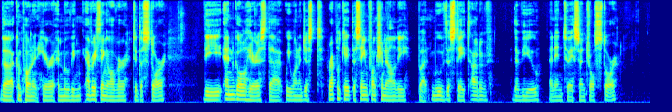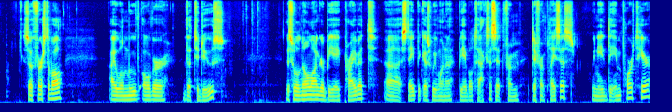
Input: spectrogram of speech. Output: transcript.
the component here and moving everything over to the store. The end goal here is that we want to just replicate the same functionality, but move the state out of the view and into a central store. So first of all, I will move over the to-dos. This will no longer be a private uh, state because we want to be able to access it from different places. We need the import here.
